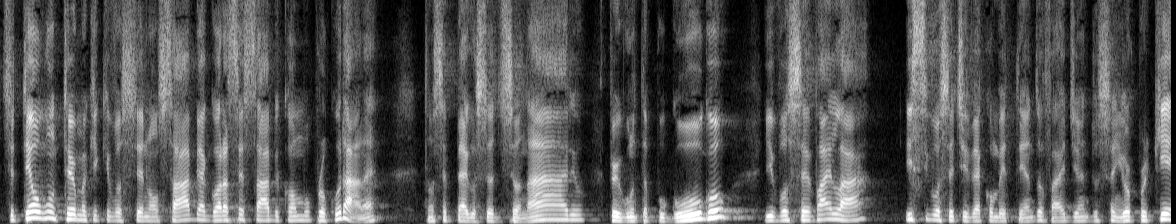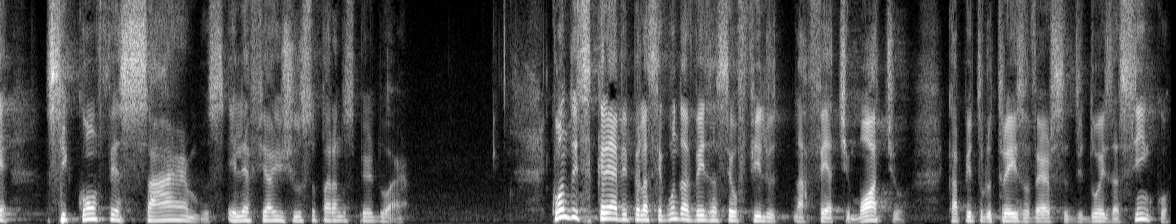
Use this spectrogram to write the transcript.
Se tem algum termo aqui que você não sabe, agora você sabe como procurar, né? Então você pega o seu dicionário, pergunta para o Google e você vai lá. E se você estiver cometendo, vai diante do Senhor, porque se confessarmos, Ele é fiel e justo para nos perdoar. Quando escreve pela segunda vez a seu filho na fé, Timóteo, capítulo 3, o verso de 2 a 5,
